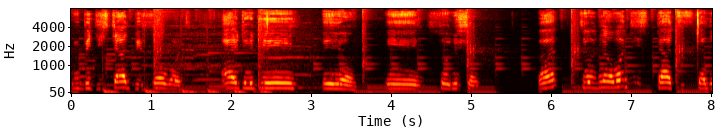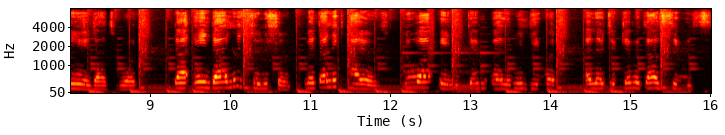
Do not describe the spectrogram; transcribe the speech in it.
will be discharged before what? Hydrogen ion in solution. Right so now what is that is telling you that what? That in dilute solution metallic ions lower in the chemical uh, in the what? Electrochemical series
